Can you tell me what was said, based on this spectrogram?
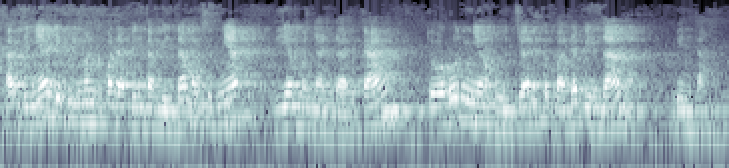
Artinya dia beriman kepada bintang-bintang maksudnya dia menyandarkan turunnya hujan kepada bintang-bintang.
